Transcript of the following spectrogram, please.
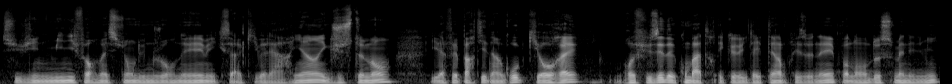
suivi une mini-formation d'une journée, mais que ça équivalait à rien, et que justement, il a fait partie d'un groupe qui aurait refusé de combattre, et qu'il a été emprisonné pendant deux semaines et demie,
